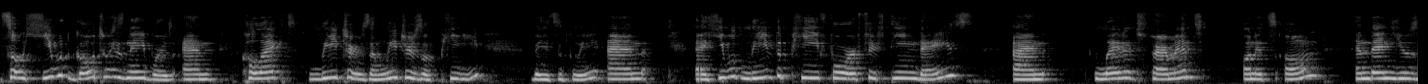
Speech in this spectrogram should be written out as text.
so he would go to his neighbors and collect liters and liters of pee, basically, and uh, he would leave the pee for 15 days and let it ferment on its own and then use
